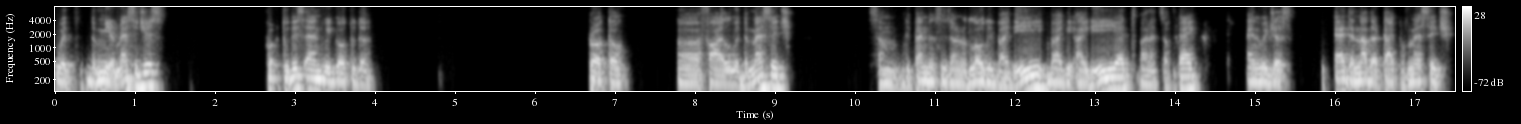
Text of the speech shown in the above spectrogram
with the Mir messages. For, to this end, we go to the proto uh, file with the message some dependencies are not loaded by the by the IDE yet, but it's okay. And we just add another type of message,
